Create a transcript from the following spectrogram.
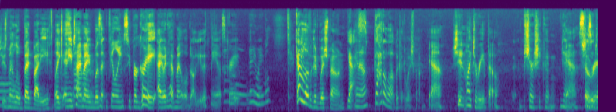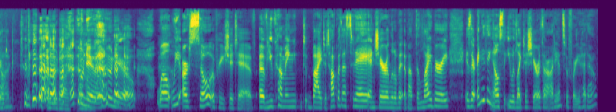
she was my little bed buddy. Like anytime I wasn't feeling super great, I would have my little doggy with me. It was great. Anyway, gotta love a good wishbone. Yes. you know. Gotta love a good Wishbone. Yeah, she didn't like to read though. I'm sure she couldn't. Yeah. Yeah, She's so a rude. dog. Dog. Who knew? Who knew? Well, we are so appreciative of you coming to, by to talk with us today and share a little bit about the library. Is there anything else that you would like to share with our audience before you head out?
